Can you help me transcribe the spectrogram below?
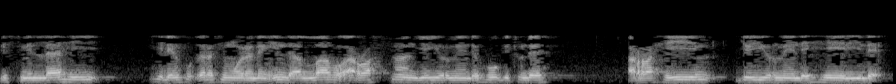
بسم الله hiɗen fuɗɗara simore nden inde allahu arrahman الرحيم huɓitunde arrahim joyyurmede heerinde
